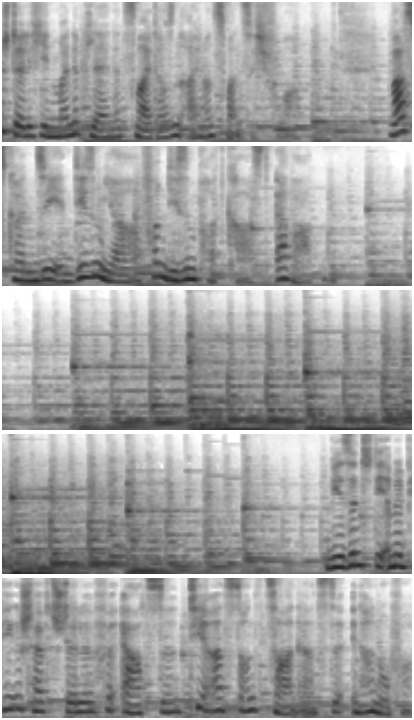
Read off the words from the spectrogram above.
Heute stelle ich Ihnen meine Pläne 2021 vor. Was können Sie in diesem Jahr von diesem Podcast erwarten? Wir sind die MLP-Geschäftsstelle für Ärzte, Tierärzte und Zahnärzte in Hannover.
